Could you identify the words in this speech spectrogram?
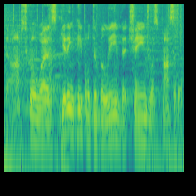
The obstacle was getting people to believe that change was possible.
